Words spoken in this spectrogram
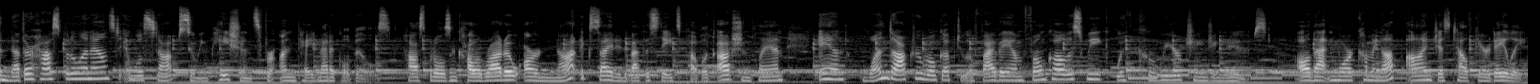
Another hospital announced it will stop suing patients for unpaid medical bills. Hospitals in Colorado are not excited about the state's public option plan, and one doctor woke up to a 5 a.m. phone call this week with career changing news. All that and more coming up on Just Healthcare Daily.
